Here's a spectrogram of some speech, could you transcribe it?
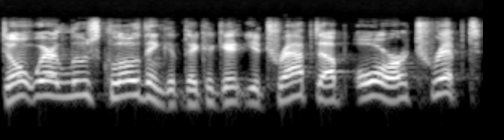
Don't wear loose clothing that could get you trapped up or tripped.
